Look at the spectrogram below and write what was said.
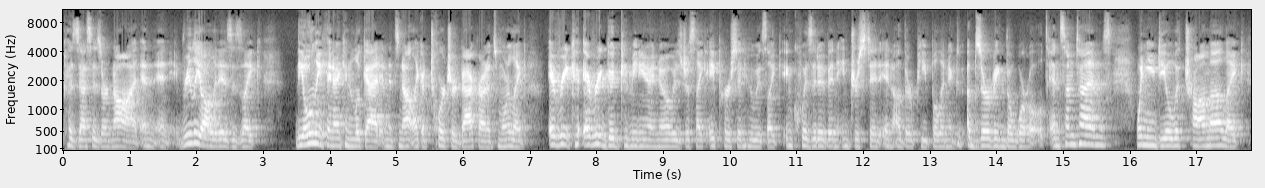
possesses or not. And and really all it is is like the only thing I can look at, and it's not like a tortured background. It's more like every every good comedian I know is just like a person who is like inquisitive and interested in other people and observing the world. And sometimes when you deal with trauma, like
